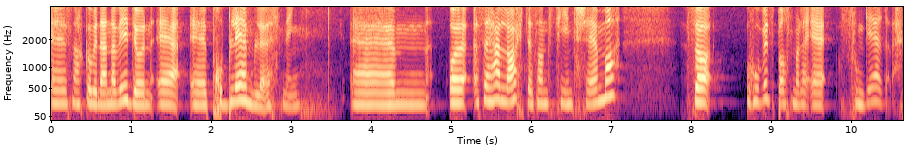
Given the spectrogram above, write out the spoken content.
snakker om i denne videoen, er eh, problemløsning. Um, og altså, Jeg har lagd et sånt fint skjema. Så hovedspørsmålet er fungerer det.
